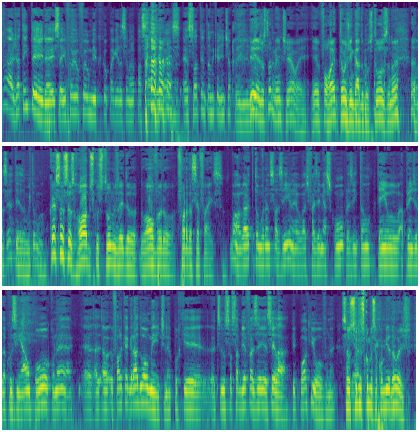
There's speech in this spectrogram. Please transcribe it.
Ah, já tentei, né? Isso aí foi, foi o mico que eu paguei na semana passada, mas é só tentando que a gente aprende. Né? É, justamente, é, ué. E forró tem um gingado gostoso, né? Com certeza, muito bom. Quais são os seus hobbies, costumes aí do, do Álvaro fora da Cefaz? Bom, agora eu tô morando sozinho, né? Eu gosto de fazer minhas compras, então tenho aprendido a cozinhar um pouco, né? É, é, eu falo que é gradualmente, né? Porque antes eu só sabia fazer, sei lá, pipoca e ovo, né? Seus Agora... filhos comem essa comida hoje?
